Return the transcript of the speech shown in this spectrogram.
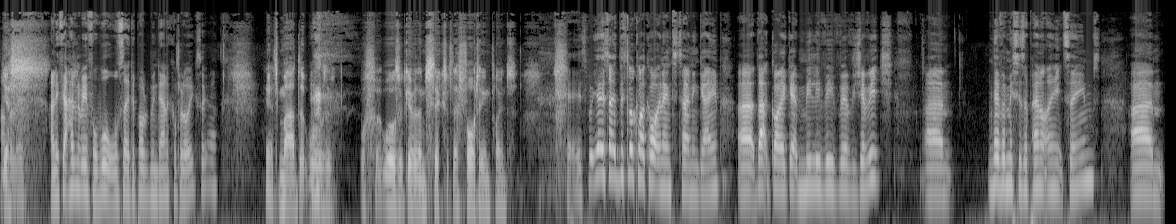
I Yes. believe. And if it hadn't been for Wolves, they'd have probably been down a couple of weeks ago. Yeah, it's mad that Wolves have Wolves have given them six of their fourteen points. It is. But yeah, so this looked like quite an entertaining game. Uh, that guy again, Milivojevic, um, never misses a penalty. It seems. Um,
